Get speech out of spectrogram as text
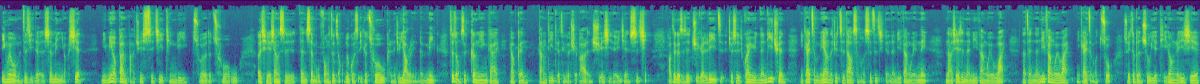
因为我们自己的生命有限。你没有办法去实际经历所有的错误，而且像是登圣母峰这种，如果是一个错误，可能就要了你的命，这种是更应该要跟当地的这个雪巴人学习的一件事情。好，这个只是举个例子，就是关于能力圈，你该怎么样的去知道什么是自己的能力范围内，哪些是能力范围外？那在能力范围外，你该怎么做？所以这本书也提供了一些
